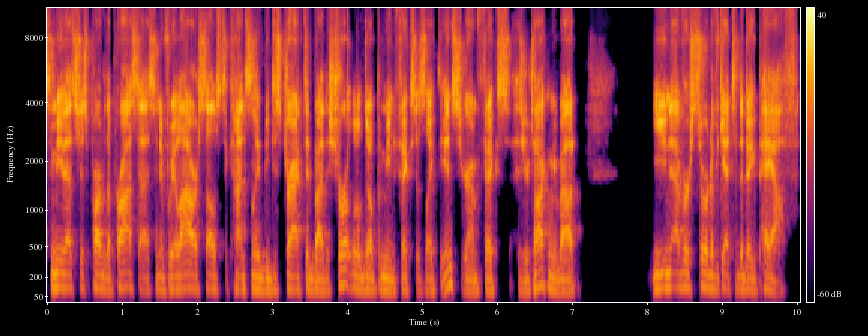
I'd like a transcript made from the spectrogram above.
To me, that's just part of the process. And if we allow ourselves to constantly be distracted by the short little dopamine fixes like the Instagram fix, as you're talking about, you never sort of get to the big payoff.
